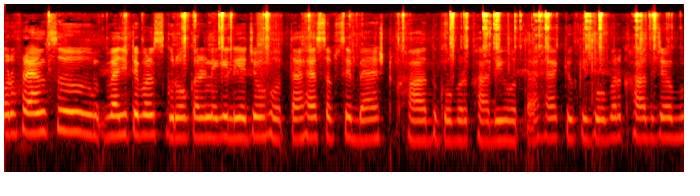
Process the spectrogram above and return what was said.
और फ्रेंड्स वेजिटेबल्स ग्रो करने के लिए जो होता है सबसे बेस्ट खाद गोबर खाद ही होता है। क्योंकि गोबर खाद जब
